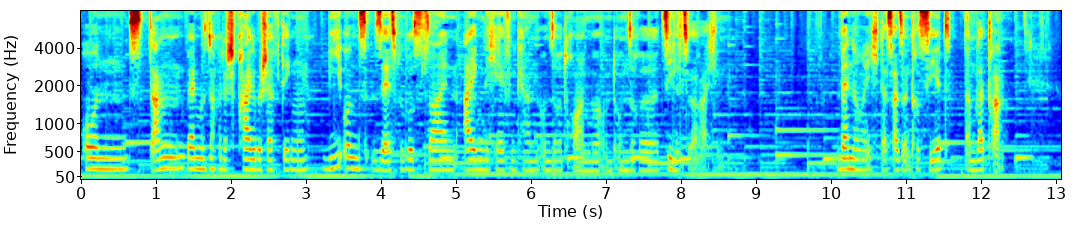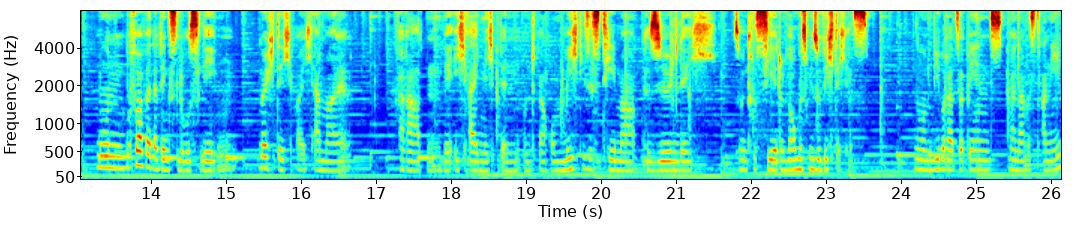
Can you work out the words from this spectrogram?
Und dann werden wir uns noch mit der Frage beschäftigen, wie uns Selbstbewusstsein eigentlich helfen kann, unsere Träume und unsere Ziele zu erreichen. Wenn euch das also interessiert, dann bleibt dran. Nun, bevor wir allerdings loslegen, möchte ich euch einmal verraten, wer ich eigentlich bin und warum mich dieses Thema persönlich so interessiert und warum es mir so wichtig ist. Nun, wie bereits erwähnt, mein Name ist Anni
